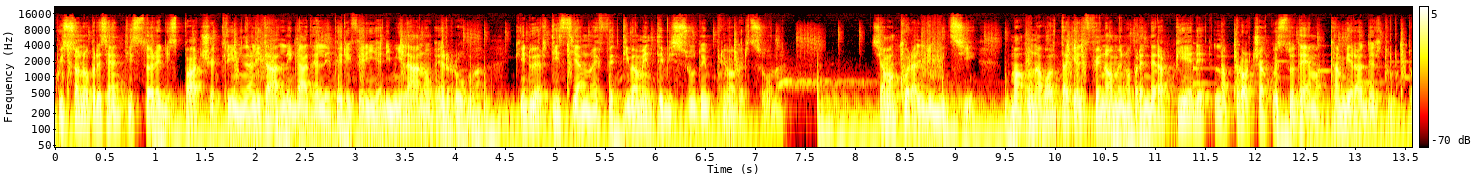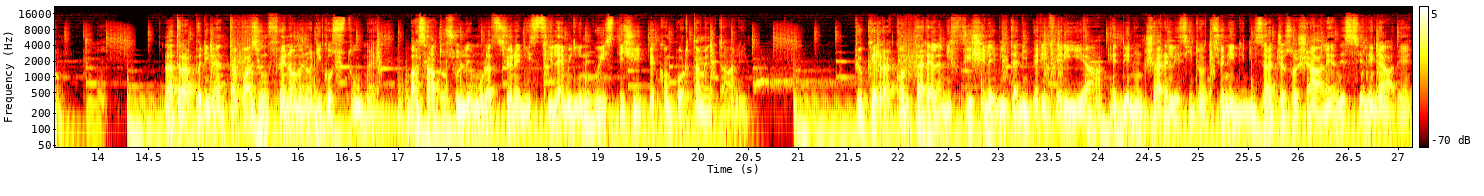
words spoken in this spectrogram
Qui sono presenti storie di spaccio e criminalità legate alle periferie di Milano e Roma, che i due artisti hanno effettivamente vissuto in prima persona. Siamo ancora agli inizi, ma una volta che il fenomeno prenderà piede, l'approccio a questo tema cambierà del tutto. La trap diventa quasi un fenomeno di costume, basato sull'emulazione di stilemi linguistici e comportamentali. Più che raccontare la difficile vita di periferia e denunciare le situazioni di disagio sociale ad esse legate,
